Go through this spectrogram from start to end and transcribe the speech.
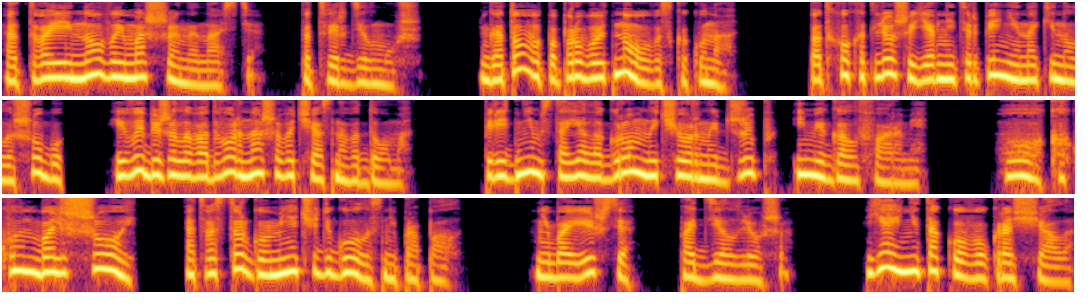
«От твоей новой машины, Настя», — подтвердил муж. «Готова попробовать нового скакуна?» Под хохот Лёши я в нетерпении накинула шубу и выбежала во двор нашего частного дома. Перед ним стоял огромный чёрный джип и мигал фарами. «О, какой он большой!» От восторга у меня чуть голос не пропал. «Не боишься?» — поддел Лёша. Я и не такого укращала.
